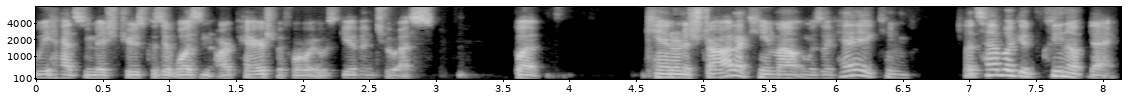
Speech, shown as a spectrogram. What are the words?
we had some issues because it wasn't our parish before it was given to us. But Canon Estrada came out and was like, "Hey, can let's have like a cleanup day."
